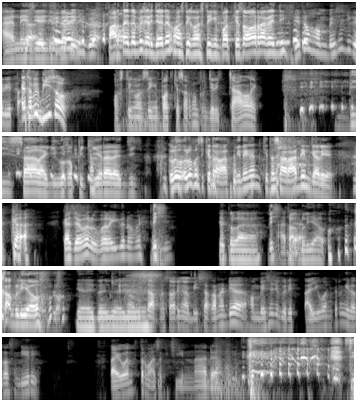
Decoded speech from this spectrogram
Aneh sih anjing. Tapi juga partai tapi kerjanya hosting-hostingin podcast orang anjing. itu home base-nya juga di Eh tapi bisa loh. Hosting-hostingin podcast orang untuk jadi caleg. Bisa lagi gue kepikiran anjing. Lu lu pasti kenal adminnya kan kita saranin kali ya. Kak, Kak siapa lupa lagi gue namanya. Di Itulah di Ada. kak beliau. kak beliau. ya itu itu. itu. Gak bisa, First Story gak bisa karena dia home base-nya juga di Taiwan kan kita tahu sendiri. Taiwan tuh termasuk Cina dan si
